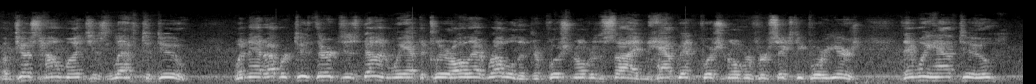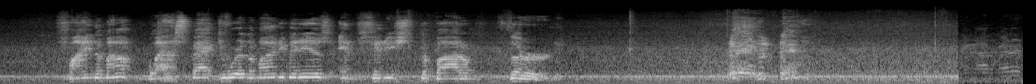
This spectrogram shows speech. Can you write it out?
of just how much is left to do. When that upper two-thirds is done, we have to clear all that rubble that they're pushing over the side and have been pushing over for 64 years. Then we have to find the mountain, blast back to where the monument is, and finish the bottom third. Hang on a minute.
